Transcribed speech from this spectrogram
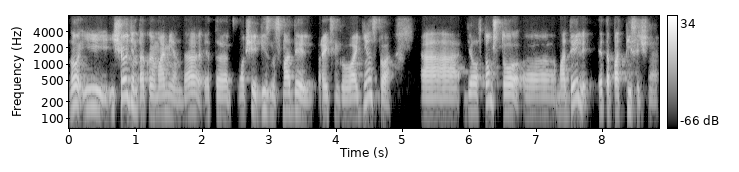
Ну и еще один такой момент, да, это вообще бизнес-модель рейтингового агентства. Дело в том, что модель – это подписочная.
